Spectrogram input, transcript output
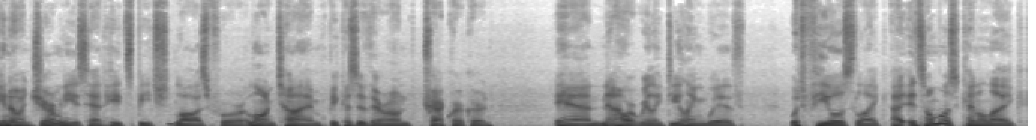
You know, and Germany has had hate speech laws for a long time because of their own track record, and now are really dealing with what feels like it's almost kind of like,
